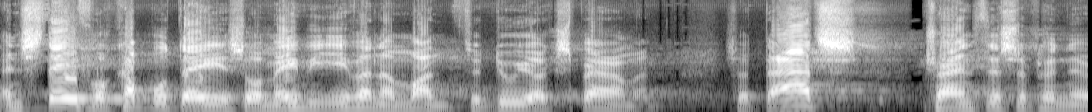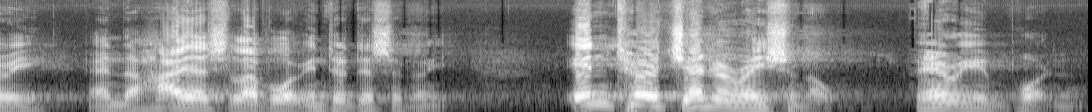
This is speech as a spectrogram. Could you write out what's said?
and stay for a couple days or maybe even a month to do your experiment. So that's transdisciplinary and the highest level of interdisciplinary. Intergenerational, very important.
